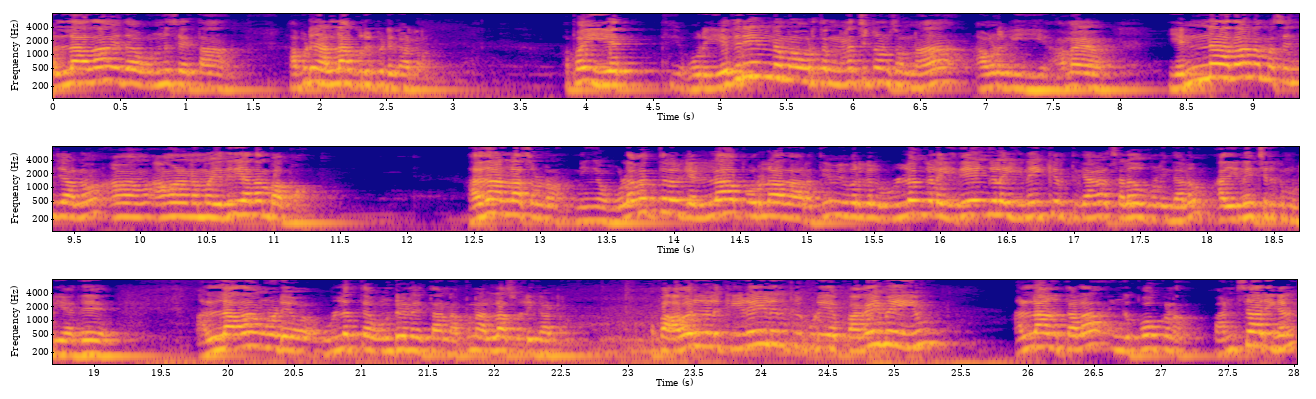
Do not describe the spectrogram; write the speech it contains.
அல்லாதான் இதை ஒன்னு சேர்த்தான் அப்படின்னு நல்லா குறிப்பிட்டு காட்டுறோம் அப்ப ஒரு எதிரின்னு நம்ம ஒருத்தன் நினைச்சிட்டோம்னு சொன்னா அவனுக்கு அவன் என்னதான் நம்ம செஞ்சாலும் அவன் நம்ம எதிரியா தான் பார்ப்பான். அதுதான் நல்லா சொல்றான். நீங்க உலகத்தில் இருக்க எல்லா பொருளாதாரத்தையும் இவர்கள் உள்ளங்களை இதயங்களை இணைக்கிறதுக்காக செலவு பண்ணியிருந்தாலும் அதை இணைச்சிருக்க முடியாது. அல்லாதான் அவங்களுடைய உள்ளத்தை ஒன்றிணைத்தான் அப்படின்னு நல்லா சொல்லி காட்டுறான். அப்ப அவர்களுக்கு இடையில் இருக்கக்கூடிய பகைமையும் அல்லாஹு தலா இங்கு போக்கணும். அன்சாரிகள்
